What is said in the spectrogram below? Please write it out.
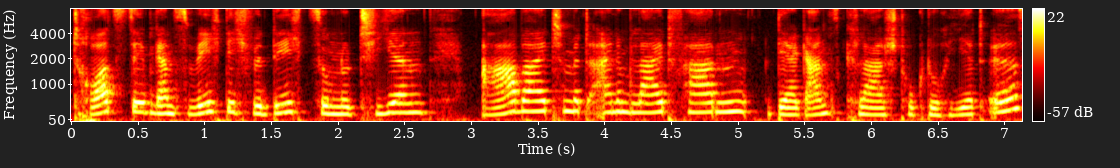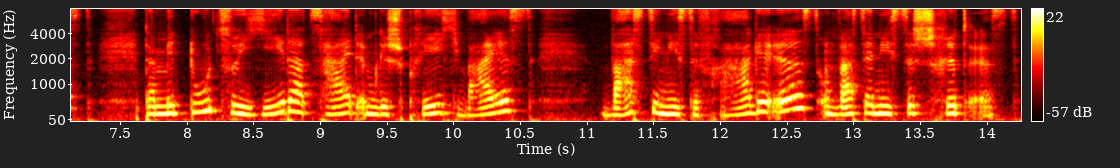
Trotzdem ganz wichtig für dich zum Notieren, arbeite mit einem Leitfaden, der ganz klar strukturiert ist, damit du zu jeder Zeit im Gespräch weißt, was die nächste Frage ist und was der nächste Schritt ist.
